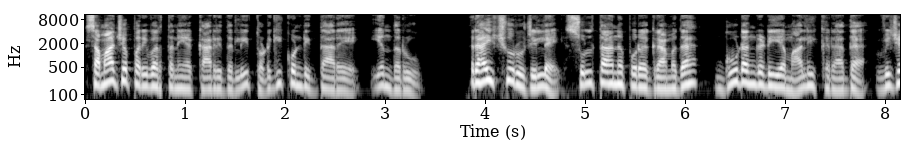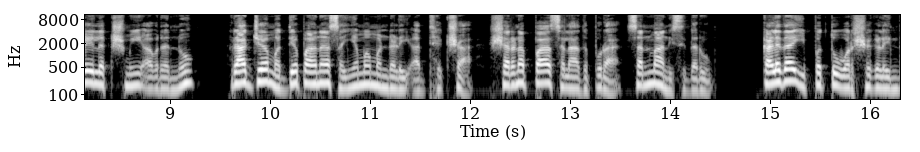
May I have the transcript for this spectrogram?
ಸಮಾಜ ಪರಿವರ್ತನೆಯ ಕಾರ್ಯದಲ್ಲಿ ತೊಡಗಿಕೊಂಡಿದ್ದಾರೆ ಎಂದರು. ರಾಯಚೂರು ಜಿಲ್ಲೆ ಸುಲ್ತಾನಪುರ ಗ್ರಾಮದ ಗೂಡಂಗಡಿಯ ಮಾಲೀಕರಾದ ವಿಜಯಲಕ್ಷ್ಮಿ ಅವರನ್ನು ರಾಜ್ಯ ಮದ್ಯಪಾನ ಸಂಯಮ ಮಂಡಳಿ ಅಧ್ಯಕ್ಷ ಶರಣಪ್ಪ ಸಲಾದಪುರ ಸನ್ಮಾನಿಸಿದರು. ಕಳೆದ ಇಪ್ಪತ್ತು ವರ್ಷಗಳಿಂದ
